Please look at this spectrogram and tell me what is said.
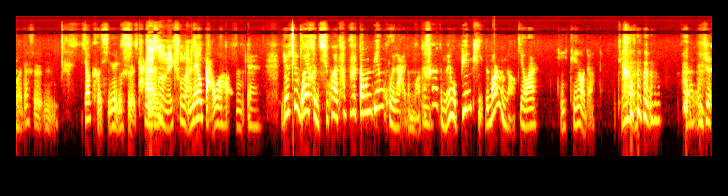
合，嗯但是嗯，比较可惜的就是他角色没出来没。有把握好，嗯，对，尤其我也很奇怪，他不是当完兵回来的吗？他身上怎么没有兵痞子味儿呢？有啊，挺挺有的，挺有的。嗯我觉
